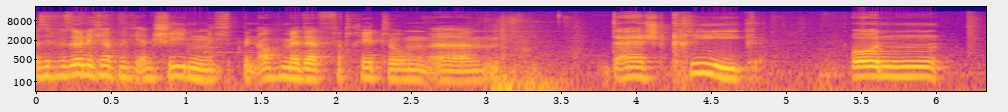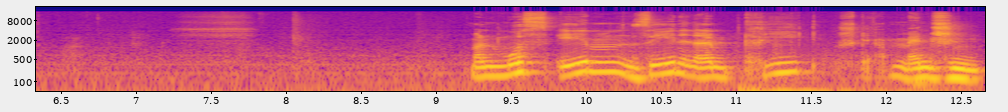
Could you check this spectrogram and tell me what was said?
Also ich persönlich habe mich entschieden, ich bin auch mehr der Vertretung, ähm, da herrscht Krieg und man muss eben sehen, in einem Krieg sterben Menschen.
